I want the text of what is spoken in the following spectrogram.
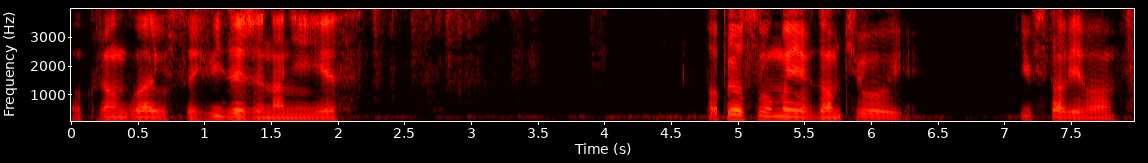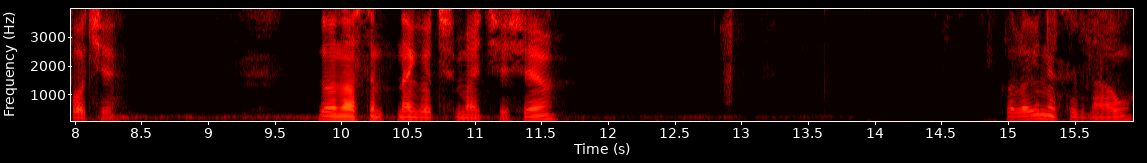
Okrągła, już coś widzę, że na niej jest. Po prostu umyję w domciu i, wstawię wam focie. Do następnego, trzymajcie się. Kolejny sygnał.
